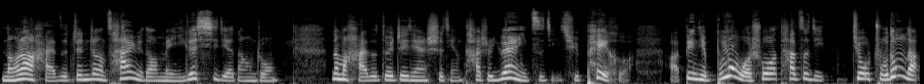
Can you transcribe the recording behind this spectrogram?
能让孩子真正参与到每一个细节当中，那么孩子对这件事情他是愿意自己去配合啊，并且不用我说，他自己就主动的。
